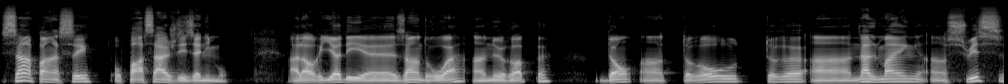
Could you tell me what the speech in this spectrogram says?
sans penser au passage des animaux. Alors, il y a des euh, endroits en Europe, dont entre autres en Allemagne, en Suisse,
